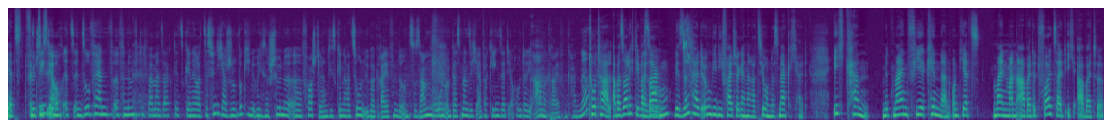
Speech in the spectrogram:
jetzt fühlt sich klingt ja auch jetzt insofern vernünftig, weil man sagt jetzt Generation. Das finde ich ja schon wirklich übrigens eine schöne äh, Vorstellung, dieses generationenübergreifende und Zusammenwohnen und dass man sich einfach gegenseitig auch unter die Arme greifen kann. Ne? Total. Aber soll ich dir was Also- sagen? Wir sind halt irgendwie die falsche Generation. Das merke ich halt. Ich kann mit meinen vier Kindern und jetzt mein Mann arbeitet Vollzeit, ich arbeite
